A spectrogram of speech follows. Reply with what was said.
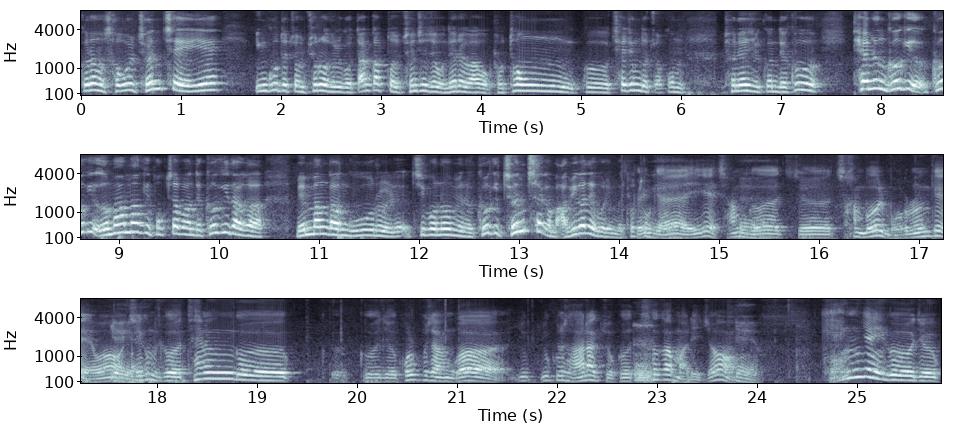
그러면 서울 전체의 인구도 좀 줄어들고 땅값도 전체적으로 내려가고 교통 그 체증도 조금 편해질 건데 그 태는 거기 거기 어마어마하게 복잡한데 거기다가 몇만 가구를 집어넣으면은 거기 전체가 마비가 돼 버립니다 교통이. 그러니까 이게 참 예. 그저 참 뭘 모르는 게요. 예, 예. 지금 그 태릉 그그저 골프장과 육, 육군사 한학교 그 터가 말이죠. 예. 굉장히 그 저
